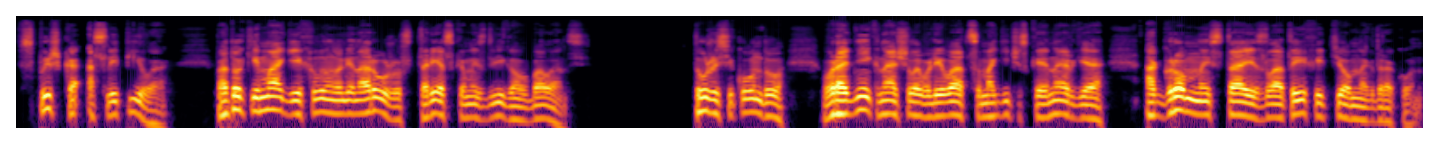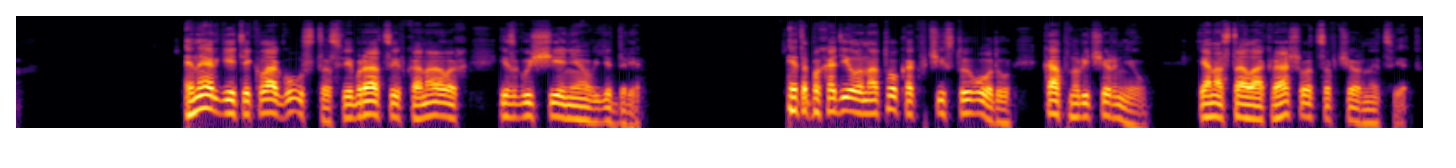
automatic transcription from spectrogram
Вспышка ослепила, потоки магии хлынули наружу с треском и сдвигом в балансе. Ту же секунду в родник начала вливаться магическая энергия огромной стаи золотых и темных драконов. Энергия текла густо, с вибрацией в каналах и сгущением в ядре. Это походило на то, как в чистую воду капнули чернил, и она стала окрашиваться в черный цвет.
